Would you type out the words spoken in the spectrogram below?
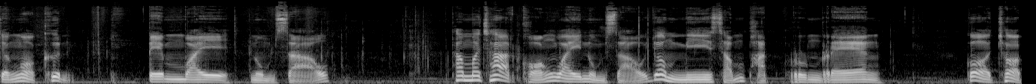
จะงอกขึ้น เต็มวัยหนุ่มสาว ธรรมชาติของวัยหนุ่มสาวย่อมมีสัมผัสรุนแรง ก็ชอบ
